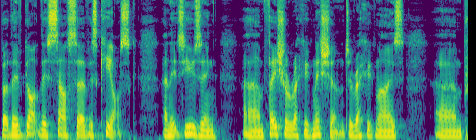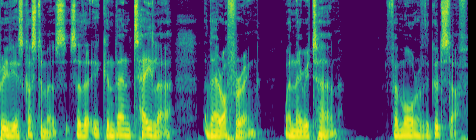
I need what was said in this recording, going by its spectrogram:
but they've got this self-service kiosk, and it's using um, facial recognition to recognise um, previous customers, so that it can then tailor their offering when they return for more of the good stuff.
